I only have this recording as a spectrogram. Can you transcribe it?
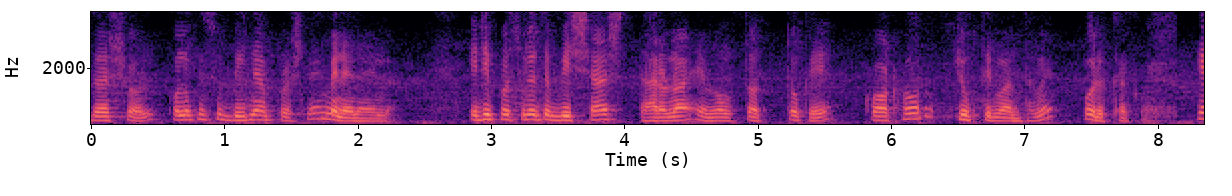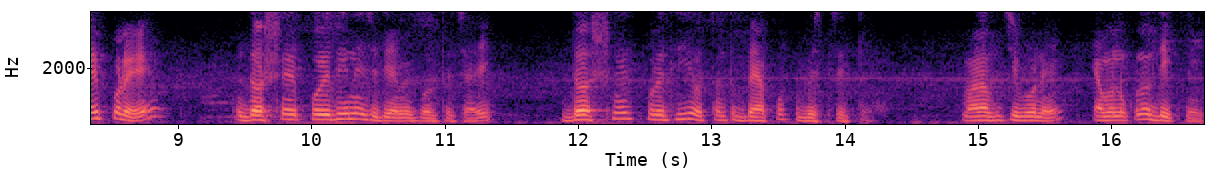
দর্শন কোনো কিছু বিনা প্রশ্নে মেনে নেয় না। এটি প্রচলিত বিশ্বাস, ধারণা এবং তত্ত্বকে কঠোর যুক্তির মাধ্যমে পরীক্ষা করে। এরপরে দর্শনের পরিধি নিয়ে যদি আমি বলতে চাই, দর্শনের পরিধি অত্যন্ত ব্যাপক বিস্তৃত। মানব জীবনে এমন কোনো দিক নেই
